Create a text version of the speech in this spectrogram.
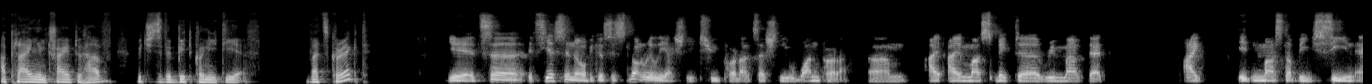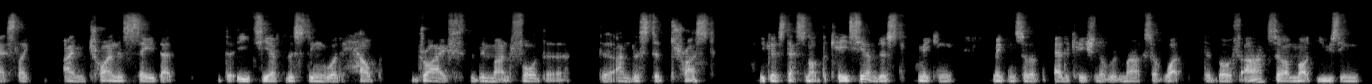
applying and trying to have, which is the Bitcoin ETF. That's correct? Yeah, it's uh it's yes and no because it's not really actually two products, actually one product. Um, I, I must make the remark that I it must not be seen as like I'm trying to say that the ETF listing would help drive the demand for the the unlisted trust because that's not the case here. I'm just making making sort of educational remarks of what they both are. So I'm not using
